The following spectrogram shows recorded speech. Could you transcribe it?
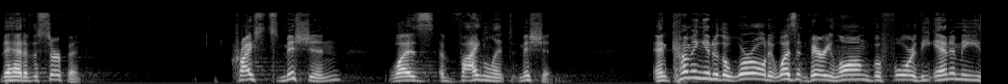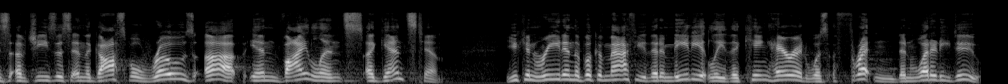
the head of the serpent. Christ's mission was a violent mission. And coming into the world, it wasn't very long before the enemies of Jesus and the gospel rose up in violence against him. You can read in the book of Matthew that immediately the king Herod was threatened, and what did he do?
